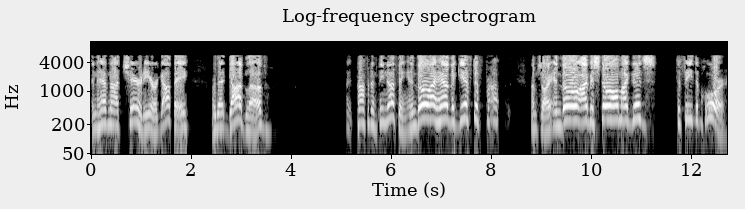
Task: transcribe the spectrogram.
and have not charity or agape or that God love, it profiteth me nothing. And though I have the gift of prop, I'm sorry, and though I bestow all my goods to feed the poor,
